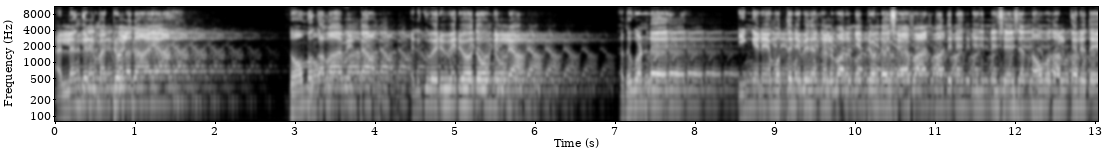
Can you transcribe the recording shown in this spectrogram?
അല്ലെങ്കിൽ മറ്റുള്ളതായ നോമ്പ് കഥാ വീട്ടാം. എനിക്ക് ഒരു വിരോധവുമില്ല. അതുകൊണ്ട് ഇങ്ങനെ മുത്തനിബിതങ്ങൾ പറഞ്ഞിട്ടുണ്ട് ഷേബാൻ പതിനഞ്ചിന് ശേഷം നോമ്പ് നോൽക്കരുത്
